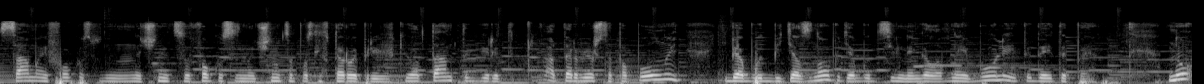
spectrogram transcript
самый фокус начнется, фокусы начнутся после второй прививки. Вот там ты, говорит, оторвешься по полной, тебя будет бить озноб, у тебя будут сильные головные боли и т.д. и т.п. Ну,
